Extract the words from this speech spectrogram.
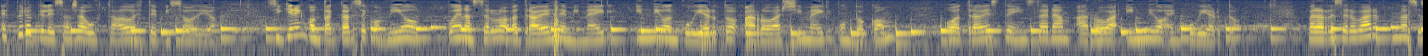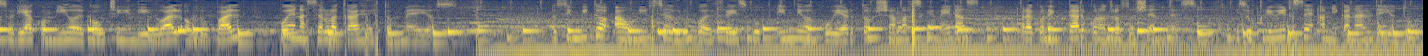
Espero que les haya gustado este episodio. Si quieren contactarse conmigo, pueden hacerlo a través de mi mail indioencubierto.gmail.com o a través de Instagram arroba indioencubierto. Para reservar una asesoría conmigo de coaching individual o grupal, pueden hacerlo a través de estos medios. Los invito a unirse al grupo de Facebook Índigo Encubierto Llamas Gemelas para conectar con otros oyentes y suscribirse a mi canal de YouTube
